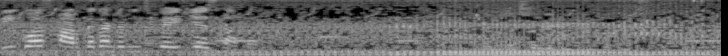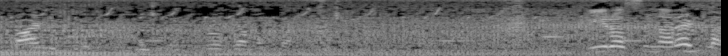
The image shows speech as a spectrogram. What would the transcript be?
మీకోసం అర్ధ గంట నుంచి వెయిట్ చేస్తాం ప్రోగ్రామ్ అంతా. మీరు వస్తున్నారా ఎట్లా?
